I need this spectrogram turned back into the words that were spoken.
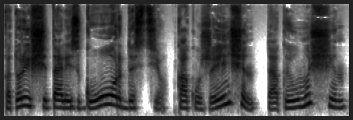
которые считались гордостью как у женщин, так и у мужчин.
